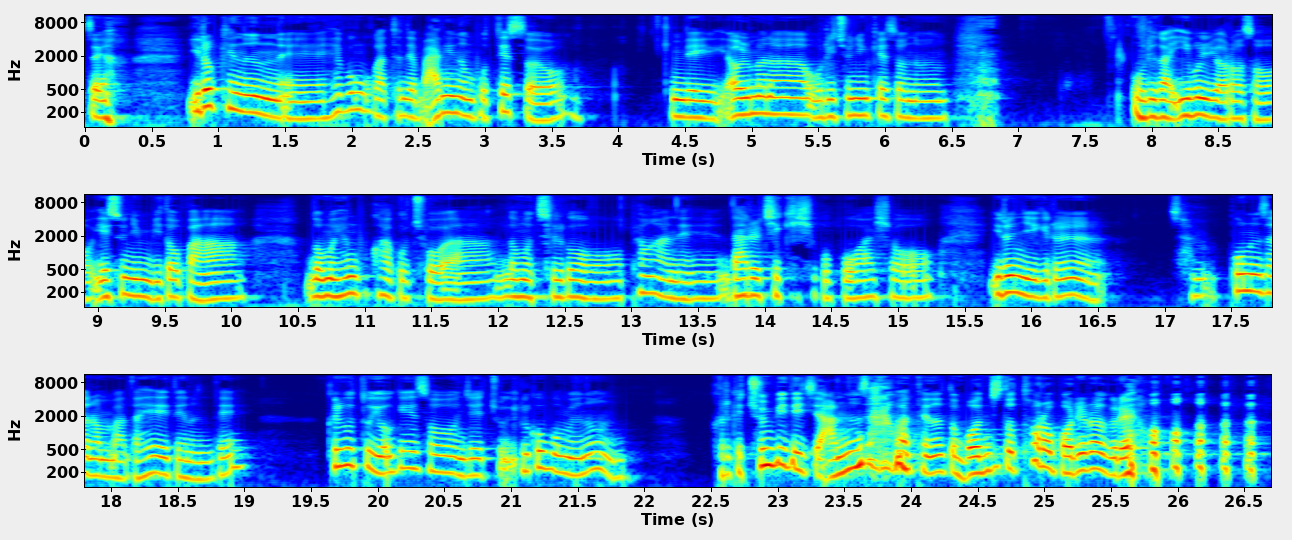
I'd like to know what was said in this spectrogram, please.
이렇게는 예, 해본 것 같은데 많이는 못했어요. 근데 얼마나 우리 주님께서는 우리가 입을 열어서 예수님 믿어봐. 너무 행복하고 좋아. 너무 즐거워. 평안해. 나를 지키시고 보호하셔. 이런 얘기를 참 보는 사람마다 해야 되는데 그리고 또 여기에서 이제 쭉 읽어보면은 그렇게 준비되지 않는 사람한테는 또 먼지도 털어버리라 그래요.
